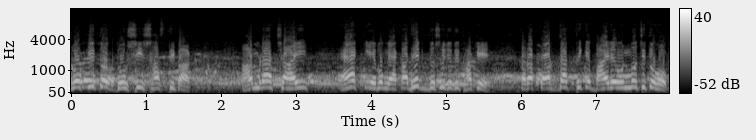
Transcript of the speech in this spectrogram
প্রকৃত দোষী শাস্তি পাক। আমরা চাই এক এবং একাধিক দোষী যদি থাকে তারা পর্দার থেকে বাইরে উন্মোচিত হোক।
